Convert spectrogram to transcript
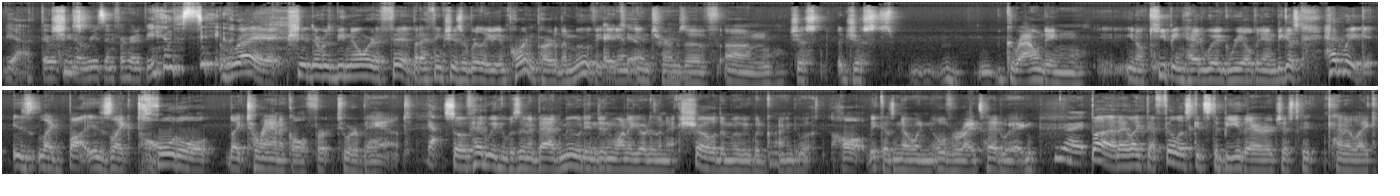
yeah there would be no reason for her to be in the stage. Right. She there would be nowhere to fit, but I think she's a really important part of the movie in, in terms of um, just just grounding, you know, keeping Hedwig reeled in because Hedwig is like is like total like tyrannical for to her band. Yeah. So if Hedwig was in a bad mood and didn't want to go to the next show, the movie would grind to a halt because no one overrides Hedwig. Right. But I like that Phyllis gets to be there just to kind of like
